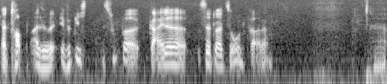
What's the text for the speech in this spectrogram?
Ja, top. Also wirklich super geile Situation gerade. Ja.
